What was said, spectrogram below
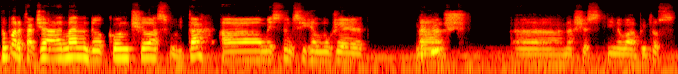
Super, takže Ironman dokončila svůj tah a myslím si, že může náš, uh, naše stínová bytost.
